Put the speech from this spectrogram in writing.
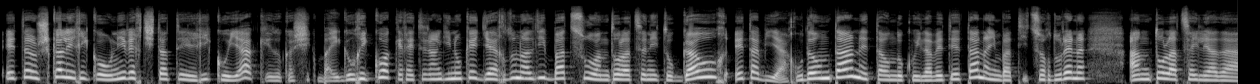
Eta Euskal Herriko Unibertsitate Herrikoiak, edo kasik baigorikoak erraiten ginuke jardunaldi batzu antolatzen ditu gaur eta bihar. Udauntan eta ondoko hilabeteetan, hainbat itzorduren antolatzailea da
